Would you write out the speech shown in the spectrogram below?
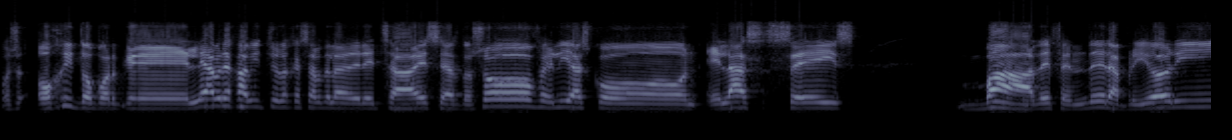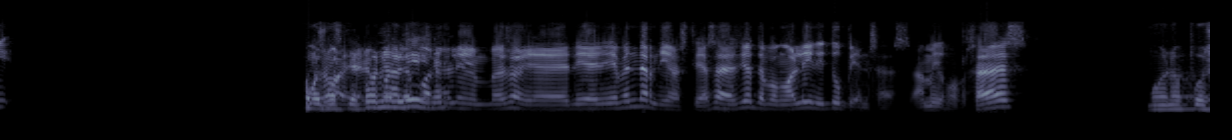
Pues ojito, porque le abre Javichu el Gesar de la derecha ese as 2 off. Elías con el as 6 va a defender a priori. Bueno, pues oye, te pone pues Olin, ¿eh? Pues, oye, ni, ni defender ni hostia, ¿sabes? Yo te pongo Olin y tú piensas, amigo, ¿sabes? Bueno, pues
